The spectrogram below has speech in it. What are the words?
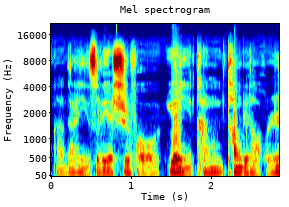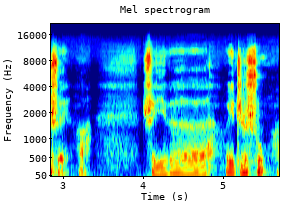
啊，但是以色列是否愿意趟趟这套浑水啊，是一个未知数啊。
